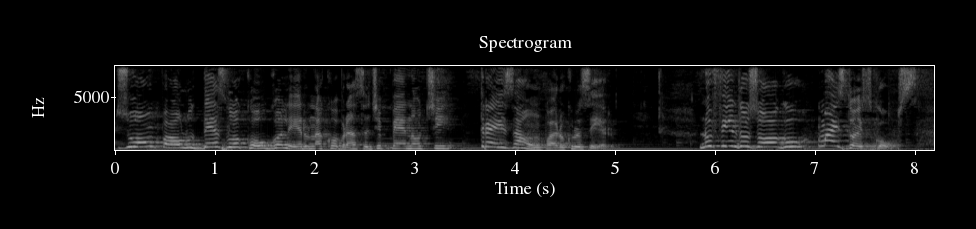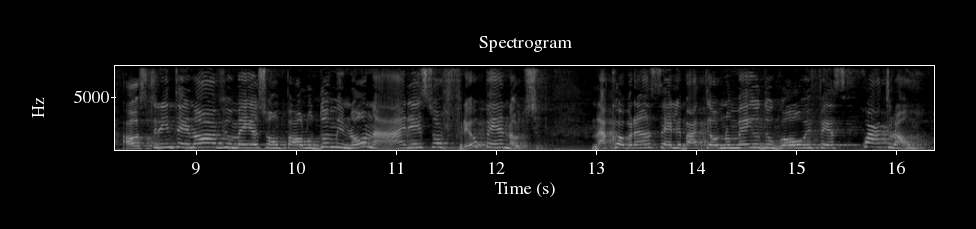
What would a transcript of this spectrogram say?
João Paulo deslocou o goleiro na cobrança de pênalti, 3 a 1 para o Cruzeiro. No fim do jogo, mais dois gols. Aos 39, o meia João Paulo dominou na área e sofreu pênalti. Na cobrança, ele bateu no meio do gol e fez 4 a 1.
